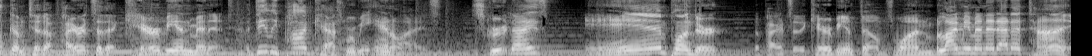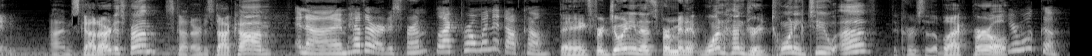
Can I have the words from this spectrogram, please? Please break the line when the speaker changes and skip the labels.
Welcome to the Pirates of the Caribbean Minute, a daily podcast where we analyze, scrutinize, and plunder the Pirates of the Caribbean films one blimey minute at a time. I'm Scott Artist from ScottArtist.com.
And I'm Heather Artist from BlackPearlMinute.com.
Thanks for joining us for minute 122 of The Curse of the Black Pearl.
You're welcome.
